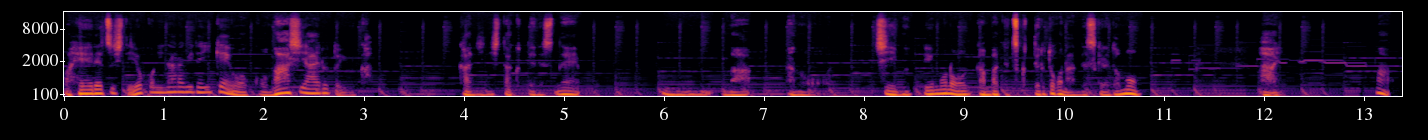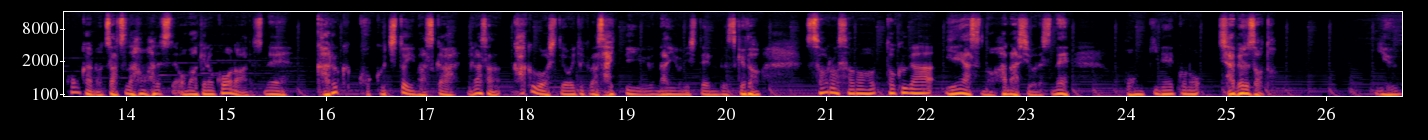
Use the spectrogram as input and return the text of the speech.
まあ、並列して横に並びで意見をこう回し合えるというか、感じにしたくてですね、うん、今、あの、チームっていうものを頑張って作ってるとこなんですけれども、はい。まあ、今回の雑談はですね、おまけのコーナーはですね、軽く告知といいますか、皆さん覚悟しておいてくださいっていう内容にしているんですけど、そろそろ徳川家康の話をですね、本気でこの喋るぞという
